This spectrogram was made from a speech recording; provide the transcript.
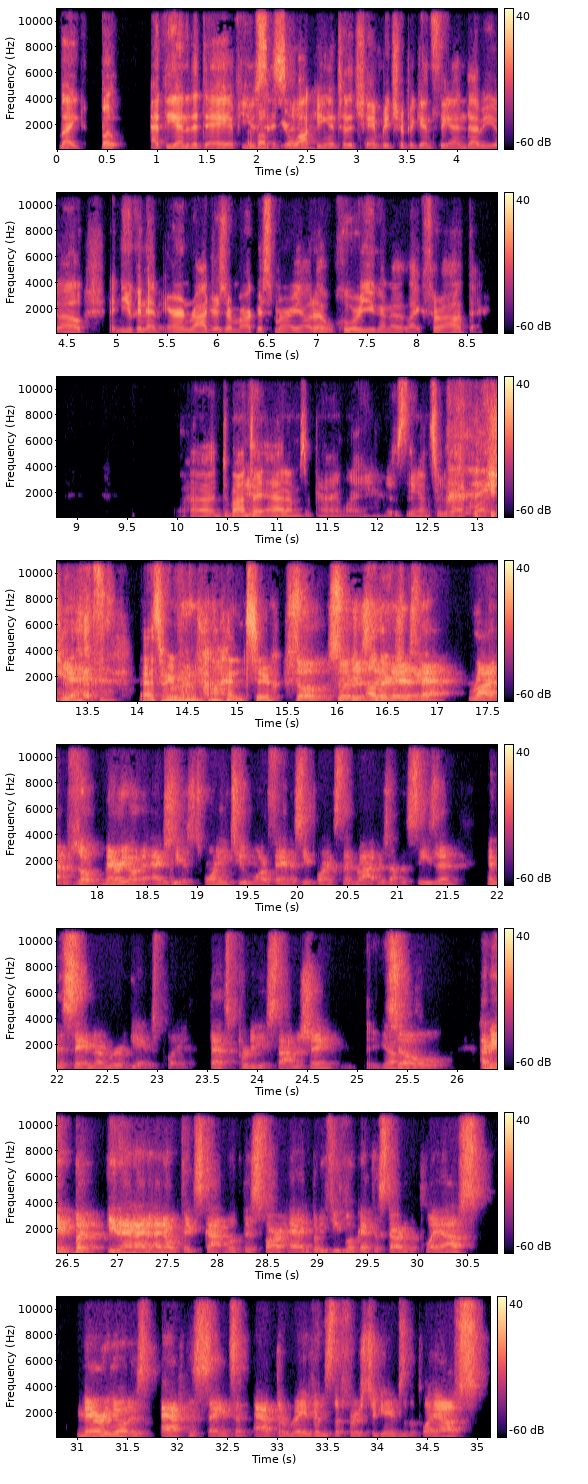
like but at the end of the day if you said you're walking into the championship against the nwo and you can have aaron Rodgers or marcus mariota who are you gonna like throw out there Uh, Davante Adams apparently is the answer to that question. Yeah. As we move on to So, so just to finish trade. that, Rod, so Mariota actually has 22 more fantasy points than Rodgers on the season in the same number of games played. That's pretty astonishing. there you go. So, I mean, but you know, and I, I don't think Scott looked this far ahead. But if you look at the start of the playoffs, Mariota's at the Saints and at the Ravens the first two games of the playoffs.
